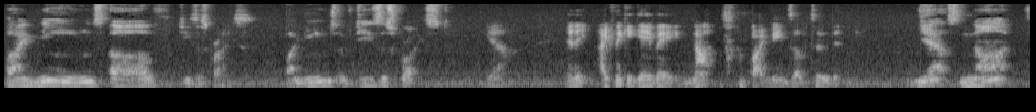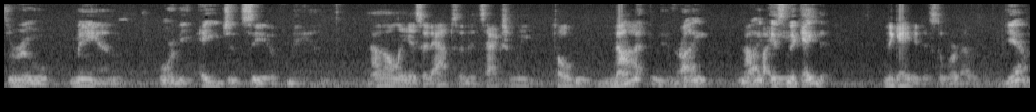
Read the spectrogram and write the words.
by means of Jesus Christ. by means of Jesus Christ. Yeah. And he, I think he gave a not by means of too, didn't he? Yes, not through man or the agency of man. Not only is it absent, it's actually told not right. Not right. It's means. negated. negated is the word I was Yeah.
